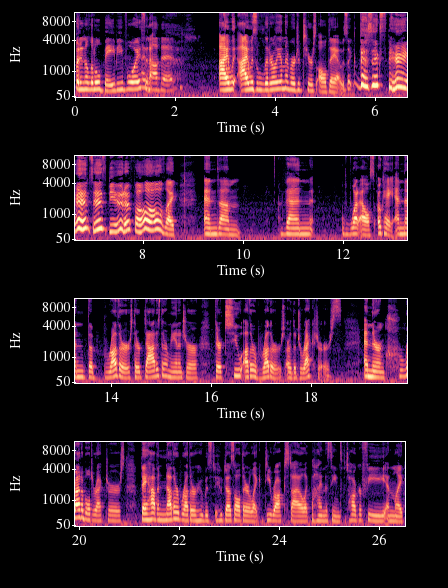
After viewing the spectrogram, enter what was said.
but in a little baby voice. I and love it. I, w- I was literally on the verge of tears all day. I was like, this experience is beautiful. Like, and um, then what else? Okay, and then the brothers, their dad is their manager. Their two other brothers are the directors. And they're incredible directors. They have another brother who was who does all their like D Rock style, like behind the scenes photography and like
